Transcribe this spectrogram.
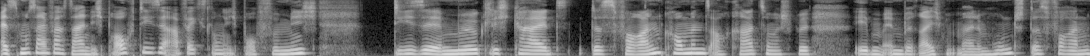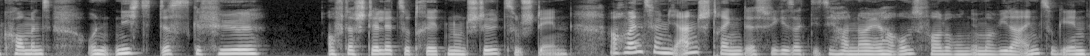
es muss einfach sein, ich brauche diese Abwechslung, ich brauche für mich diese Möglichkeit des Vorankommens, auch gerade zum Beispiel eben im Bereich mit meinem Hund des Vorankommens und nicht das Gefühl, auf der Stelle zu treten und stillzustehen. Auch wenn es für mich anstrengend ist, wie gesagt, diese neue Herausforderung immer wieder einzugehen,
